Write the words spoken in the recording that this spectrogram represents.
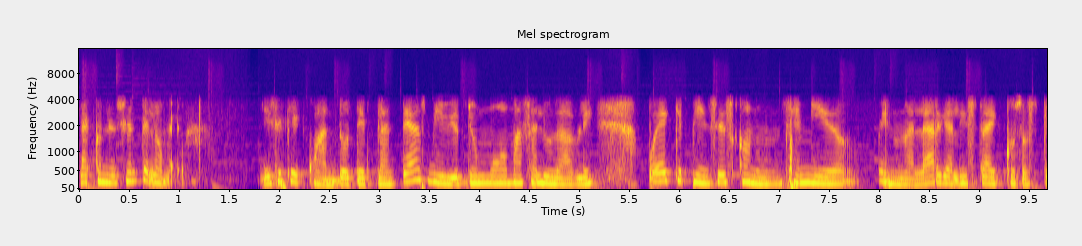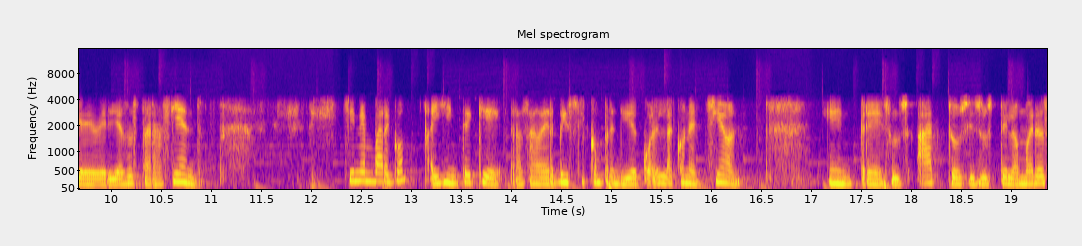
La conexión telómero. Dice que cuando te planteas vivir de un modo más saludable, puede que pienses con un gemido en una larga lista de cosas que deberías estar haciendo. Sin embargo, hay gente que tras haber visto y comprendido cuál es la conexión entre sus actos y sus telómeros,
